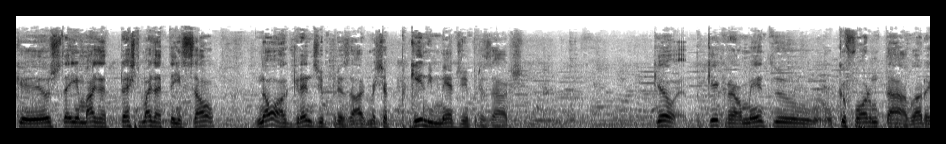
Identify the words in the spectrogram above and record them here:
que, eles tenham mais, prestem mais atenção, não a grandes empresários, mas a pequenos e médios empresários. Porque, porque realmente o, o que o fórum está agora,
